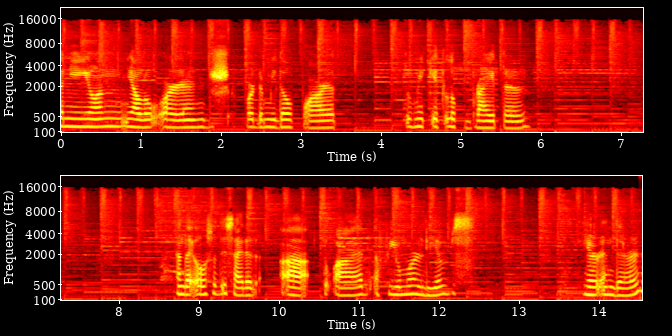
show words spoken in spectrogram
a neon yellow orange for the middle part to make it look brighter. And I also decided uh, to add a few more leaves here and there.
